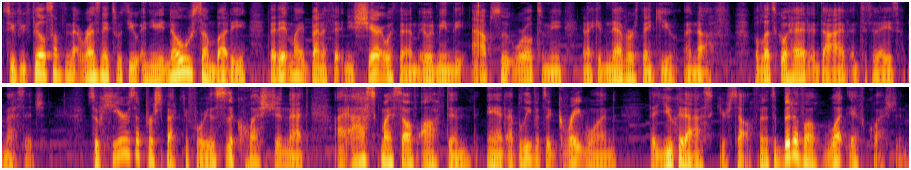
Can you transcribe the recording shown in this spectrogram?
So if you feel something that resonates with you and you know somebody that it might benefit and you share it with them, it would mean the absolute world to me. And I could never thank you enough. But let's go ahead and dive into today's message. So here's a perspective for you. This is a question that I ask myself often, and I believe it's a great one that you could ask yourself. And it's a bit of a what if question.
